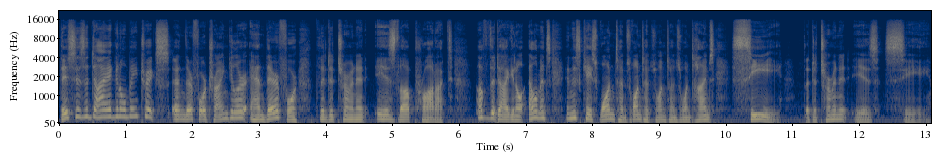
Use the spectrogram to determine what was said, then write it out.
This is a diagonal matrix and therefore triangular, and therefore the determinant is the product of the diagonal elements. In this case, 1 times 1 times 1 times 1 times c. The determinant is c.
